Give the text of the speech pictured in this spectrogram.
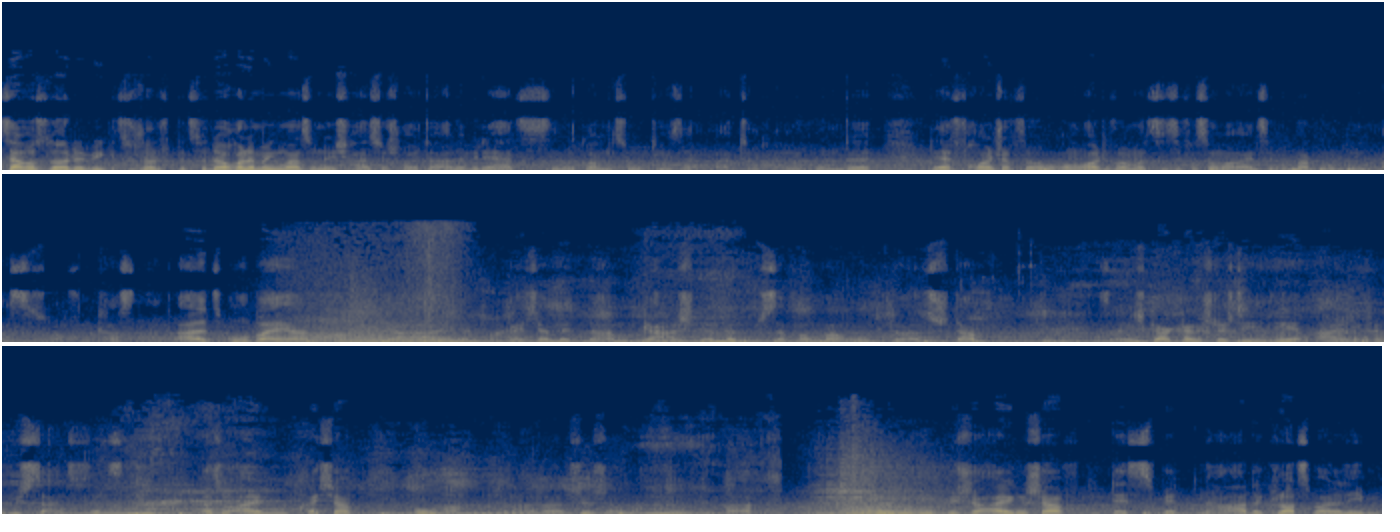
Servus Leute, wie geht's euch heute? Spitze der Rolle Mingmanns und ich heiße euch heute alle wieder herzlich willkommen zu dieser weiteren Runde der Freundschaftseroberung. Heute wollen wir uns diese Festung mal reinziehen und mal gucken, was sie so auf dem Kasten hat. Als Oberherrn haben wir einen Brecher mit Namen Gash, der Verwüster vom Marodeurs Stamm. Ist eigentlich gar keine schlechte Idee, einen Verwüster einzusetzen. Also einen Brecher. Oha. Da hat er natürlich auch noch ein paar schöne epische Eigenschaften. Das wird ein harter Klotz, meine Lieben.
